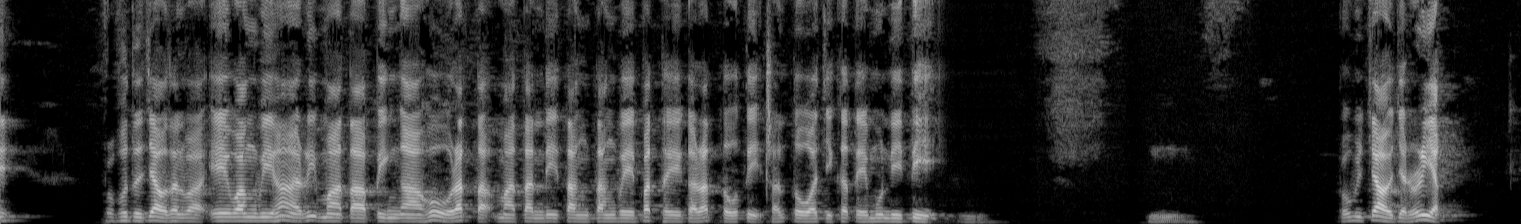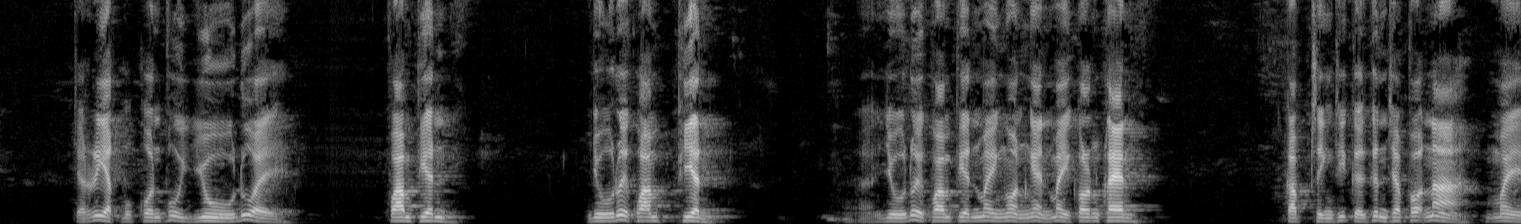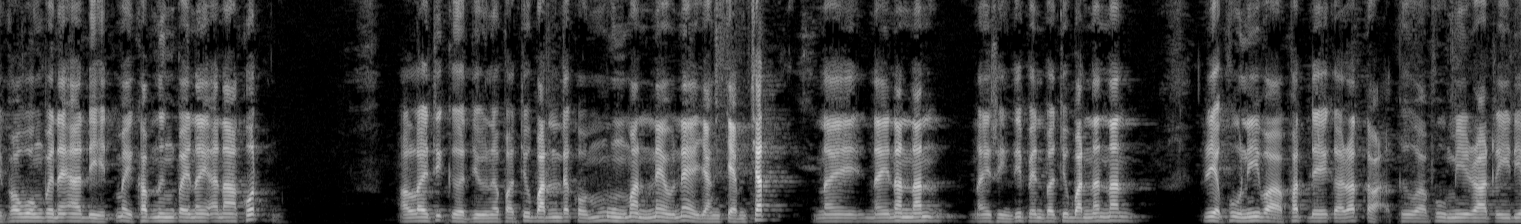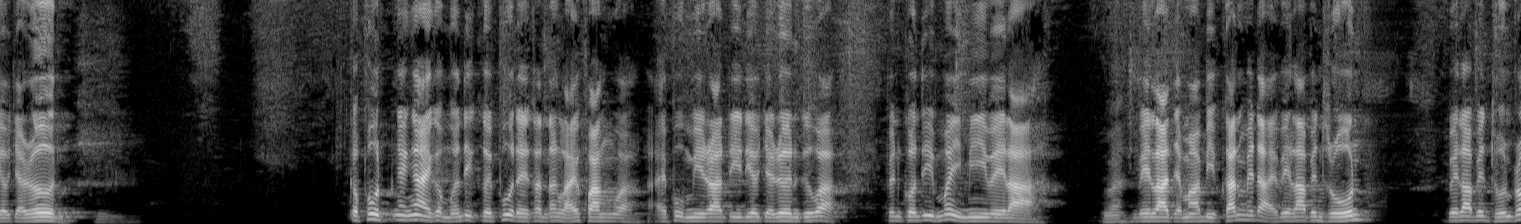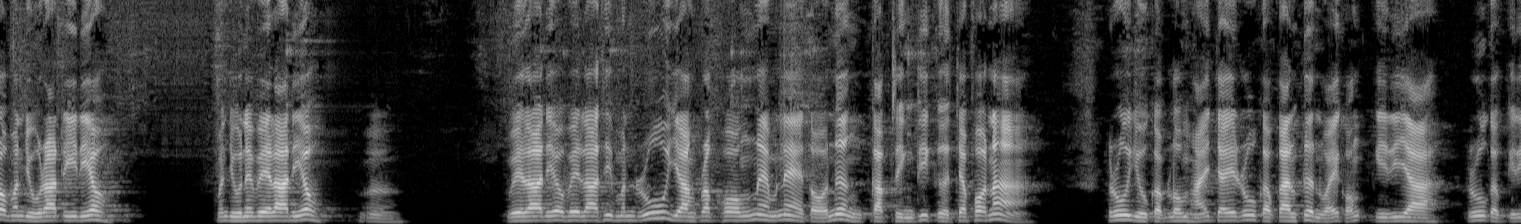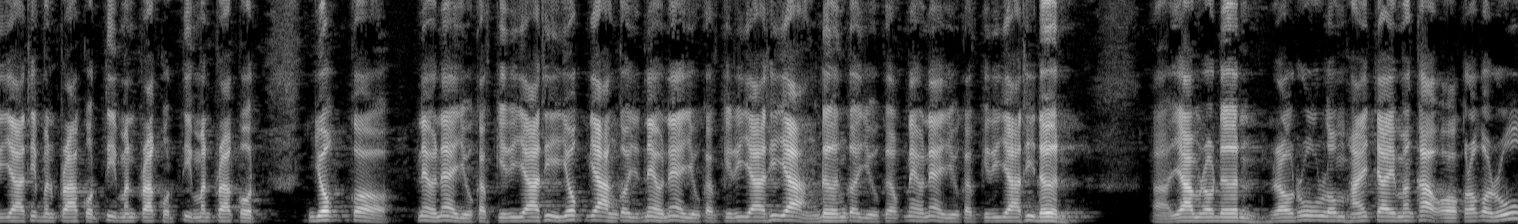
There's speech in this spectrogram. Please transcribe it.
พระพุทธเจ้าท่านว่า เอวังวีหาริมาตาปิงอาโหรัตตมาตันดีตังตังเวปัตเทกรัตโตติ สันโตวจิกเตมุนีติพระพุทธเจ้าจะเรียก จะเรียกบุคคลผู้อยู่ด้วยความเพียร อยู่ด้วยความเพียร อยู่ด้วยความเพียรไม่งอนแง่นไม่กรนแคลน กับสิ่งที่เกิดขึ้นเฉพาะหน้า ไม่พะวงไปในอดีต ไม่คำนึงไปในอนาคต อะไรที่เกิดอยู่ในปัจจุบันแล้วก็มุ่งมั่นแน่วแน่อย่างแจ่มชัดในในนั้นนั้นๆในสิ่งที่เป็นปัจจุบันนั้นนั้นๆเรียกผู้นี้ว่าพัดเดกรัตตะ คือว่าผู้มีราตรีเดียวเจริญ ก็พูดง่าย ๆ ก็เหมือนที่เคยพูดให้ท่านทั้งหลายฟังว่าไอ้ผู้มีราตรีเดียวเจริญ คือว่าเป็นคนที่ไม่มีเวลา เวลาจะมาบีบคั้นไม่ได้ เวลาเป็นศูนย์ เวลาเป็นศูนย์เพราะมันอยู่ราตรีเดียว มันอยู่ในเวลาเดียว เออ เวลาเดียว เวลาที่มันรู้อย่างประคองแน่แน่ต่อเนื่องกับสิ่งที่เกิดเฉพาะหน้า รู้อยู่กับลมหายใจ รู้กับการเคลื่อนไหวของกิริยา รู้กับกิริยาที่มันปรากฏที่มันปรากฏที่มันปรากฏ ยกก็ แน่วแน่อยู่กับกิริยาที่ยกย่างก็แน่วแน่อยู่กับกิริยาที่ย่าง เดินก็อยู่กับแน่วแน่อยู่กับกิริยาที่เดินยามเราเดิน เรารู้ลมหายใจมันเข้าออกเราก็รู้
